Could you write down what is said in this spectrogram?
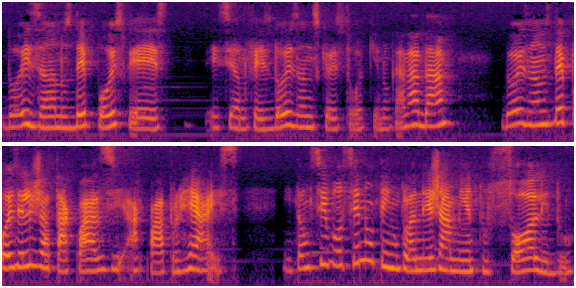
Dois anos depois, porque esse ano fez dois anos que eu estou aqui no Canadá. Dois anos depois ele já está quase a quatro reais. Então, se você não tem um planejamento sólido,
